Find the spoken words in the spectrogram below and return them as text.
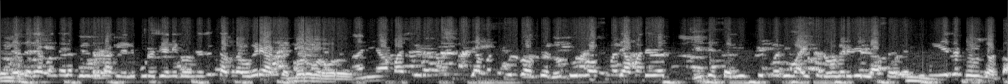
त्यासाठी आपण त्याला फिल्टर टाकलेले पुढे जेणेकरून त्याचे कचरा वगैरे अटकत बरोबर बरोबर. आणि या पाच लिटरमध्ये आपण टूल बॉक्स देतो टूल बॉक्समध्ये आपण त्याच्यात हे जे सर्व्हिस किटमध्ये वायसर वगैरे दिलेलं असतं ते तुम्ही याच्यात ठेवू शकता.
